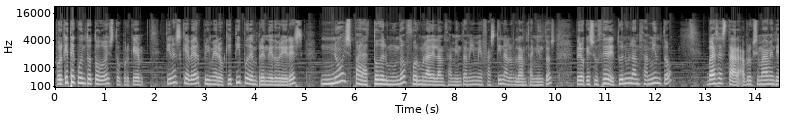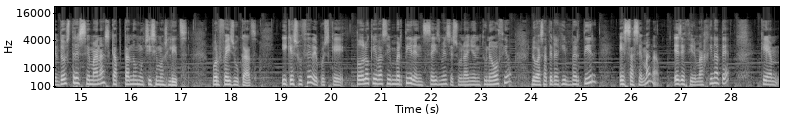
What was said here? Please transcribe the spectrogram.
¿Por qué te cuento todo esto? Porque tienes que ver primero qué tipo de emprendedor eres. No es para todo el mundo fórmula de lanzamiento. A mí me fascinan los lanzamientos. Pero ¿qué sucede? Tú en un lanzamiento vas a estar aproximadamente 2-3 semanas captando muchísimos leads por Facebook Ads. ¿Y qué sucede? Pues que todo lo que vas a invertir en 6 meses, un año en tu negocio, lo vas a tener que invertir esa semana. Es decir, imagínate que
